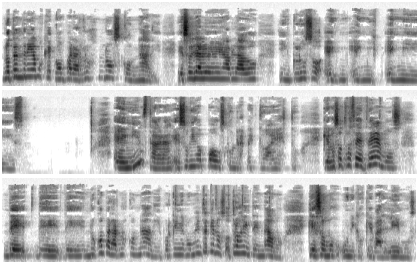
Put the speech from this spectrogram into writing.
no tendríamos que compararnos con nadie. Eso ya lo he hablado incluso en, en, mis en Instagram he subido posts con respecto a esto, que nosotros debemos de, de, no compararnos con nadie, porque en el momento en que nosotros entendamos que somos únicos, que valemos,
